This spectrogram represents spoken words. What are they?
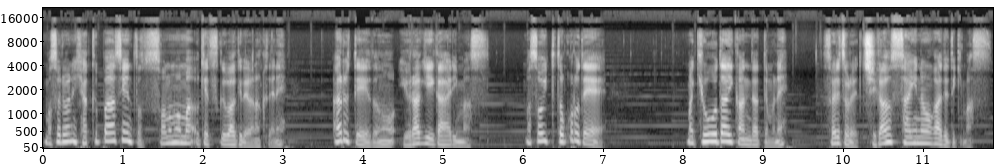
まあ、それをね、100%そのまま受け継ぐわけではなくてね、ある程度の揺らぎがあります。まあ、そういったところで、まあ、兄弟間であってもね、それぞれ違う才能が出てきます。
